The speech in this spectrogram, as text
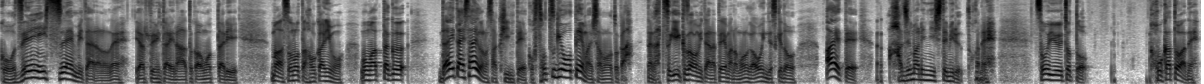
こう全員出演みたいなのねやってみたいなとか思ったりまあその他他にももう全く大体最後の作品ってこう卒業をテーマにしたものとかなんか次行くぞみたいなテーマのものが多いんですけどあえて始まりにしてみるとかね。そういうちょっと他とはね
